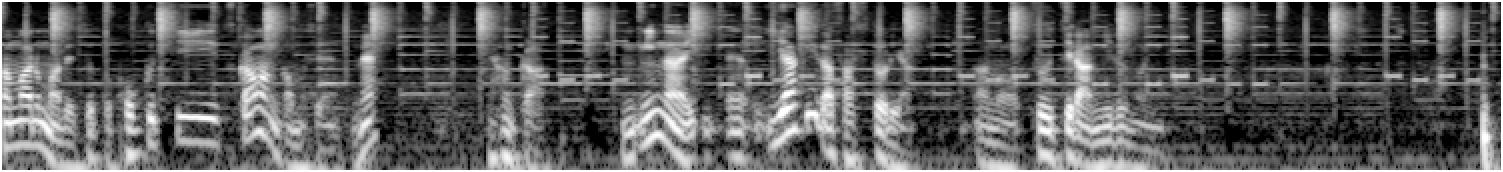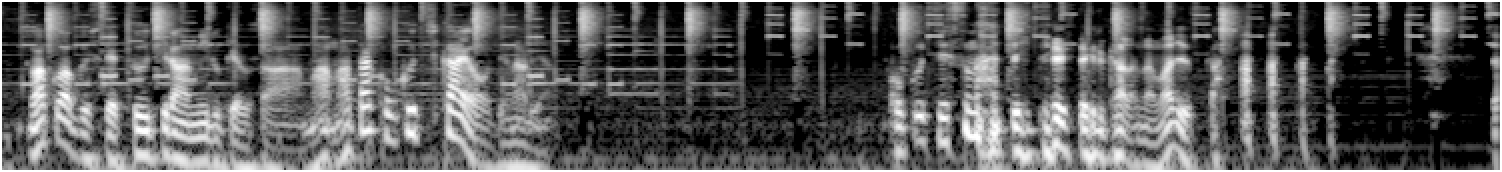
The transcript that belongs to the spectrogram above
収まるまでちょっと告知使わんかもしれないですね。なんか、みんな、嫌気がさしとるやん。あの、通知欄見るのに。ワクワクして通知欄見るけどさ、ま、また告知かよってなるやん。告知すなって言ってる人いるからな、マジですか？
